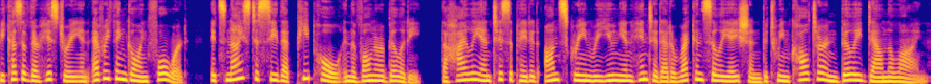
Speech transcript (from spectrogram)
because of their history and everything going forward, it's nice to see that peephole in the vulnerability. The highly anticipated on screen reunion hinted at a reconciliation between Coulter and Billy down the line.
